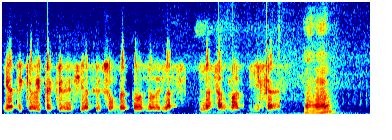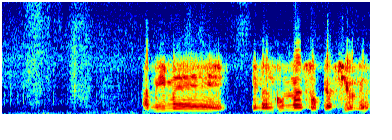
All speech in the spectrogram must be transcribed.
Fíjate que ahorita que decías eso, Humberto, lo de las, las almas viejas, Ajá. a mí me, en algunas ocasiones,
